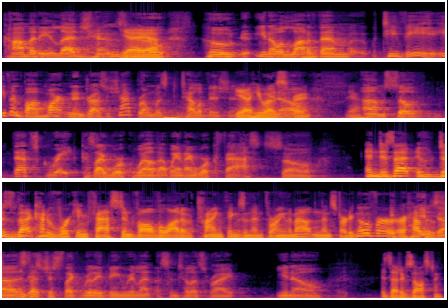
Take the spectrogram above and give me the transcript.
comedy legends Yeah, who, yeah. Who, you know, a lot of them TV. Even Bob Martin and Drowsy Chaperone was television. Yeah, he was, You know? right. Yeah. Um, so that's great because I work well that way and I work fast. So And does that does that kind of working fast involve a lot of trying things and then throwing them out and then starting over, or how it does, does. Is it's that, just like really being relentless until it's right. You know. is that exhausting?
